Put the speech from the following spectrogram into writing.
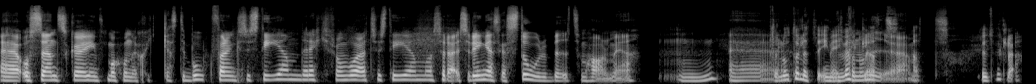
Eh, och sen ska informationen skickas till bokföringssystem direkt från vårt system och sådär. Så det är en ganska stor bit som har med... Mm. Eh, Det låter lite invecklat att utveckla.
